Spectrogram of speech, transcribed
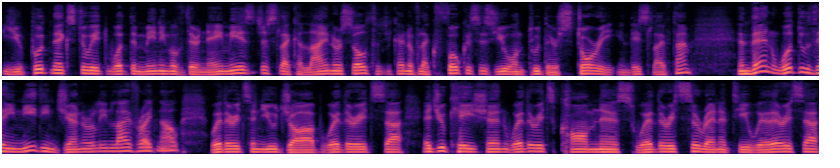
you put next to it what the meaning of their name is, just like a line or so. So it kind of like focuses you onto their story in this lifetime. And then what do they need in general in life right now? Whether it's a new job, whether it's uh, education, whether it's calmness, whether it's serenity, whether it's uh,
